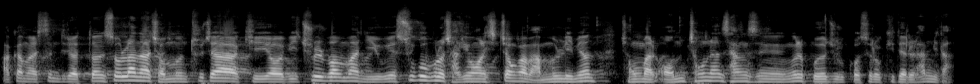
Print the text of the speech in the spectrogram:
아까 말씀드렸던 솔라나 전문 투자 기업이 출범한 이후에 수급으로 작용하는 시점과 맞물리면 정말 엄청난 상승을 보여줄 것으로 기대를 합니다.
